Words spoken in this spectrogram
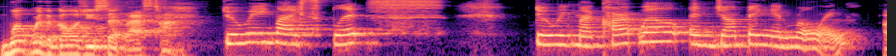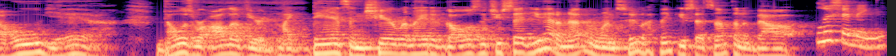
What were the goals you set last time? Doing my splits, doing my cartwheel, and jumping and rolling. Oh yeah. Those were all of your like dance and cheer related goals that you said. You had another one too. I think you said something about Listening.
